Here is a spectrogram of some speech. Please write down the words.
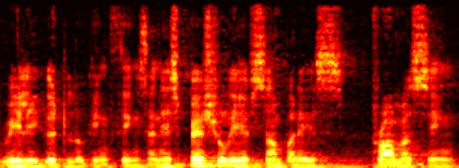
really good-looking things, and especially if somebody is promising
